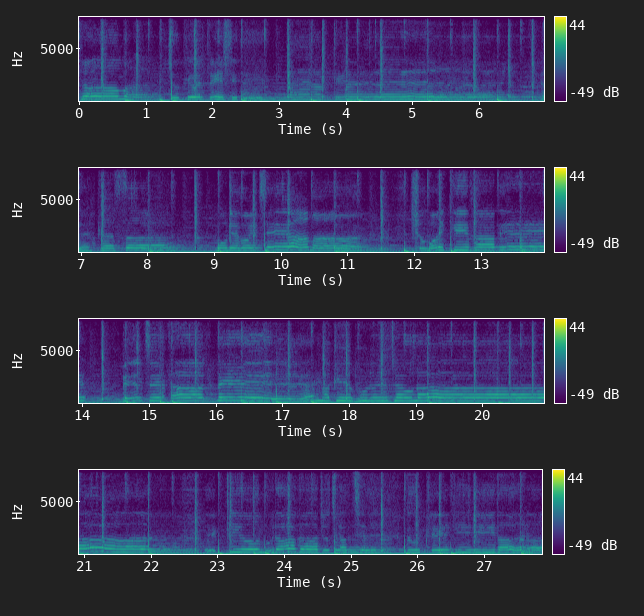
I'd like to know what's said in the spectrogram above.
আছো আমার চোখের দৃষ্টিতে মনে হয়েছে আমার। সময় কীভাবে বেঁচে থাকবে, আমাকে ভুলে যাও না। একটি অনুরাগ আজ যাচ্ছে দুঃখে দাঁড়ায়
